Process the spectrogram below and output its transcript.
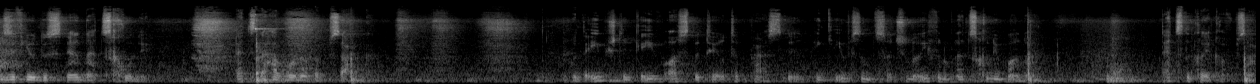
is if you understand that Tzchuni. That's the Havon of a Psak. When the Eibishter gave us the Torah to Paskin, he gave us in such an oifen of that Tzchuni Bana. That's the Kleich of Psak.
